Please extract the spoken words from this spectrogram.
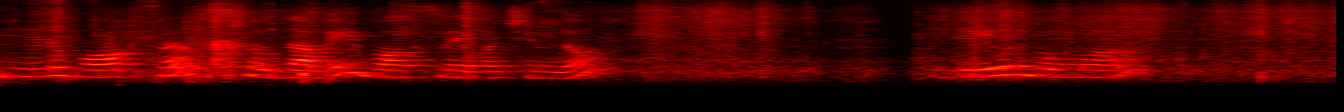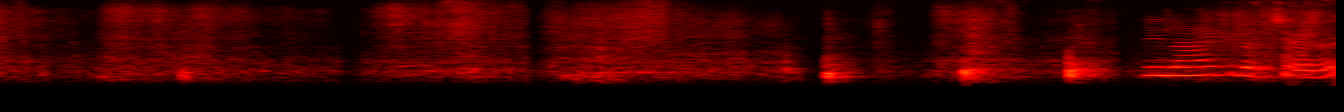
ఇదేదో బాక్స్ చూద్దాము ఈ బాక్స్లో ఏమొచ్చిందో. దేవుని బొమ్మ. వినాయకుడు వచ్చాడు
